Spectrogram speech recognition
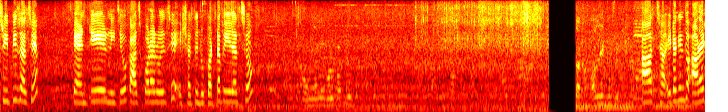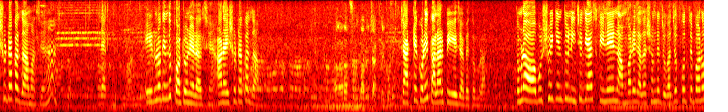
থ্রি পিস আছে। প্যান্টের নিচেও কাজ করা রয়েছে এর সাথে দুপাট্টা পেয়ে যাচ্ছ। কম দামের গোল আচ্ছা এটা কিন্তু আড়াইশো টাকা দাম আছে হ্যাঁ? দেখো এগুলো কিন্তু কটনের আছে আড়াইশো টাকা দাম। চারটে করে। কালার পেয়ে যাবে তোমরা। তোমরা অবশ্যই কিন্তু নিচে দেওয়া স্ক্রিনের নাম্বারে দাদার সঙ্গে যোগাযোগ করতে পারো।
